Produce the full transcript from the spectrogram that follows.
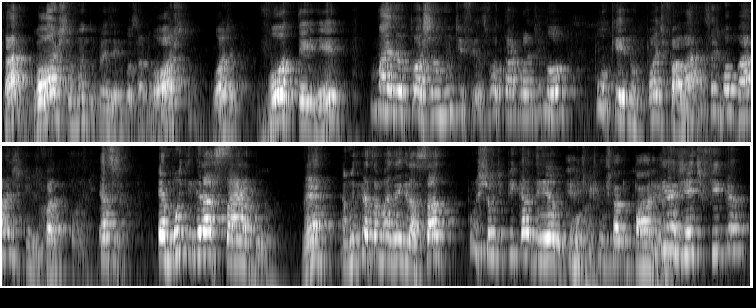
Tá? Gosto muito do presidente Bolsonaro, gosto, gosto, votei nele, mas eu estou achando muito difícil votar agora de novo, porque ele não pode falar essas bobagens que a gente faz. Essas, é muito engraçado, né? É muito engraçado, mas é engraçado para um show de picadeiro. E a gente fica em um estado páreo. E a gente fica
